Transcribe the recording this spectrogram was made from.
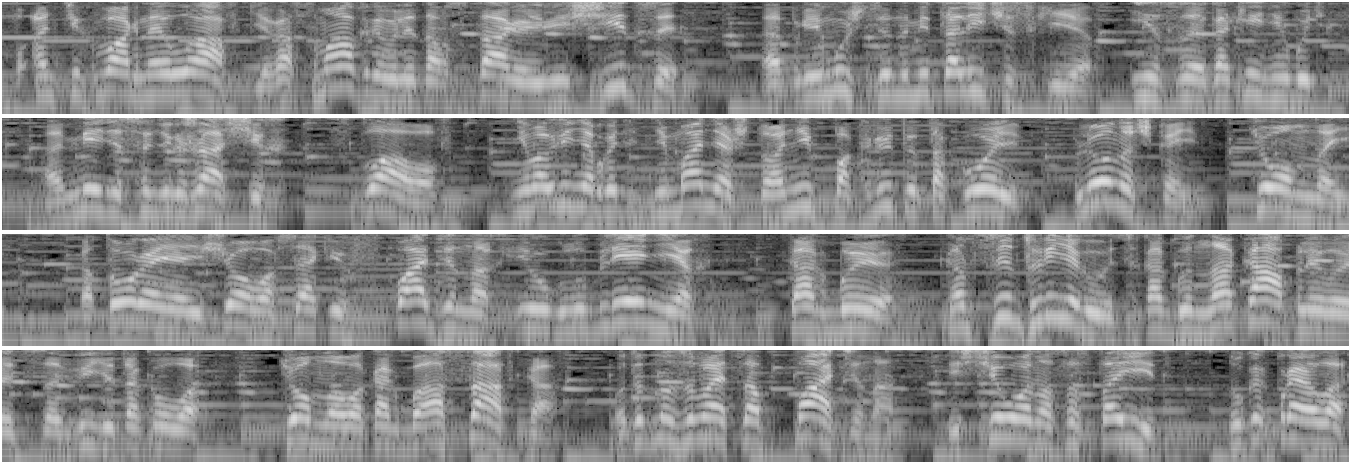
в антикварной лавке, рассматривали там старые вещицы, э, преимущественно металлические, из э, каких-нибудь э, медисодержащих сплавов, не могли не обратить внимания, что они покрыты такой пленочкой темной, которая еще во всяких впадинах и углублениях как бы концентрируется, как бы накапливается в виде такого темного как бы осадка. Вот это называется патина. Из чего она состоит? Ну, как правило,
